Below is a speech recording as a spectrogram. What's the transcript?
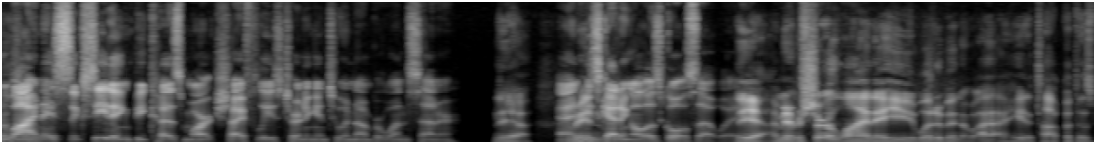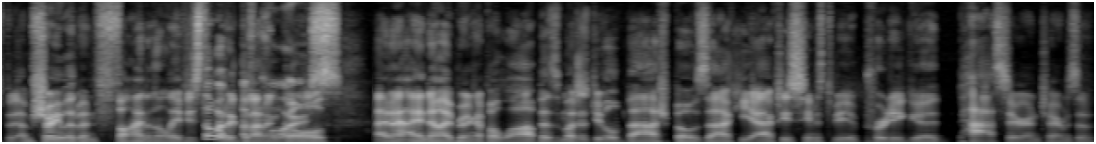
number one Laine is succeeding because Mark Scheifele is turning into a number one center, center. Yeah, and I mean, he's getting all his goals that way. Yeah, I mean, I'm sure Laine he would have been. I, I hate to talk about this, but I'm sure he would have been fine on the Leaf. He still would have Of gone in course. goals. And I, I know I bring up a lot, but as much as people bash Bozak, he actually seems to be a pretty good passer in terms of you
